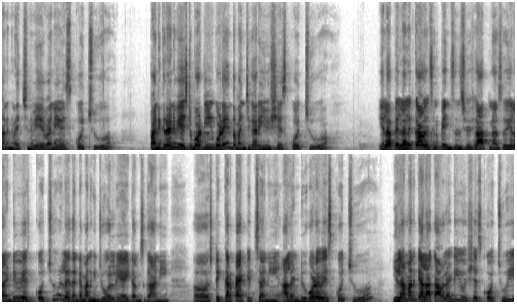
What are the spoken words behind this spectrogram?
మనకు నచ్చినవి ఏవైనా వేసుకోవచ్చు. పనికిరాని వేస్ట్ బాటిల్ని కూడా ఇంత మంచిగా రీయూజ్ చేసుకోవచ్చు. ఇలా పిల్లలకి కావాల్సిన పెన్సిల్స్ షార్ప్నర్స్ ఇలాంటివి వేసుకోవచ్చు. లేదంటే మనకి జ్యువెలరీ ఐటమ్స్ కానీ స్టిక్కర్ ప్యాకెట్స్ అని అలాంటివి కూడా వేసుకోవచ్చు. ఇలా మనకి ఎలా కావాలంటే యూజ్ చేసుకోవచ్చు. ఈ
